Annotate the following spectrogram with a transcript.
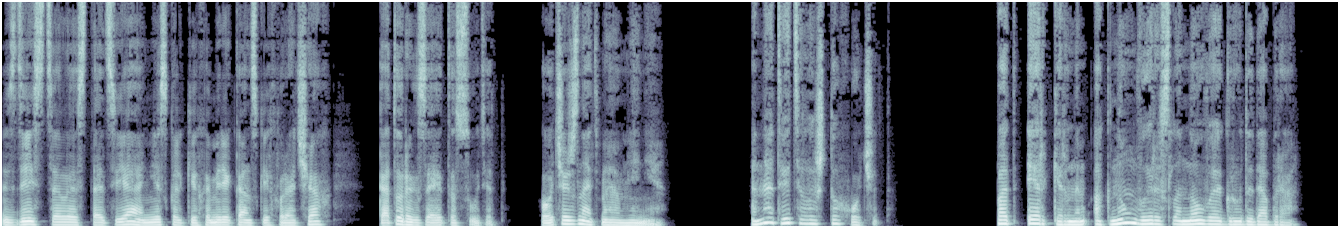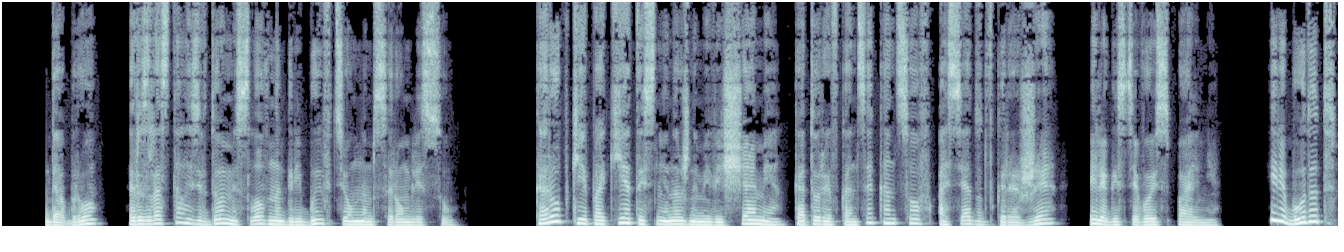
Здесь целая статья о нескольких американских врачах, которых за это судят. Хочешь знать мое мнение? Она ответила, что хочет. Под эркерным окном выросла новая груда добра. Добро разрасталось в доме, словно грибы в темном сыром лесу. Коробки и пакеты с ненужными вещами, которые в конце концов осядут в гараже или гостевой спальне, или будут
